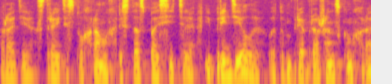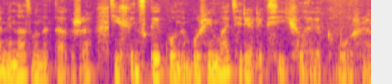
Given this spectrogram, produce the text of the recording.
ради строительства храма Христа Спасителя. И пределы в этом Преображенском храме названы также Тихвинской иконы Божьей Матери Алексея Человека Божия.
